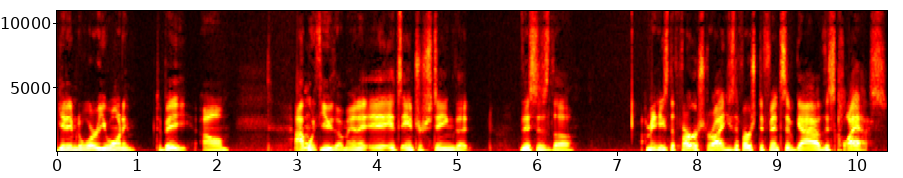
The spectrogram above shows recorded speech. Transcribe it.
get him to where you want him to be. Um, I'm with you though, man. It, it's interesting that this is the. I mean, he's the first, right? He's the first defensive guy of this class,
